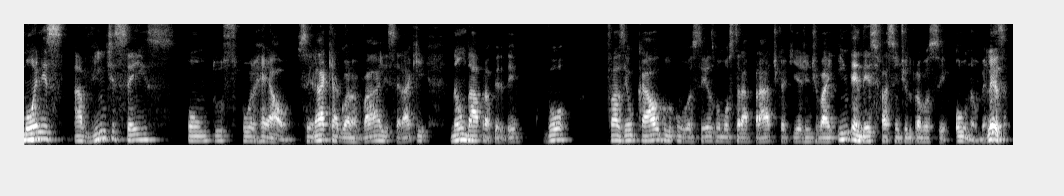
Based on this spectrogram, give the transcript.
Mones a 26 pontos por real. Será que agora vale? Será que não dá para perder? Vou fazer o cálculo com vocês, vou mostrar a prática aqui, a gente vai entender se faz sentido para você ou não, beleza?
